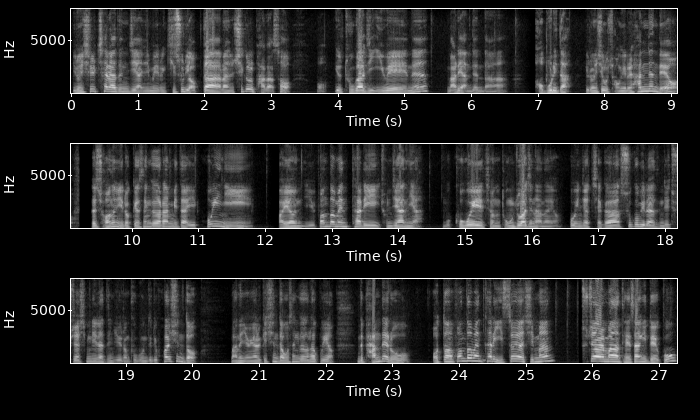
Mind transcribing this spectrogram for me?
이런 실체라든지 아니면 이런 기술이 없다라는 취급을 받아서 어, 이 두 가지 이외에는 말이 안 된다. 버블이다. 이런 식으로 정의를 했는데요. 그래서 저는 이렇게 생각을 합니다. 이 코인이 과연 이 펀더멘탈이 존재하느냐. 뭐 그거에 저는 동조하진 않아요. 코인 자체가 수급이라든지 투자 심리라든지 이런 부분들이 훨씬 더 많은 영향을 끼친다고 생각을 하고요. 근데 반대로 어떠한 펀더멘탈이 있어야지만 투자할 만한 대상이 되고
